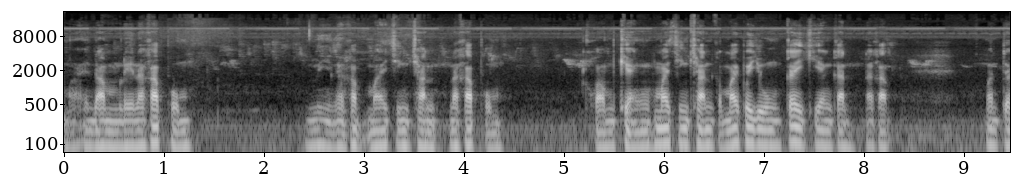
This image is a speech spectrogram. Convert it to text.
ไม้ดำเลยนะครับผม นี่นะครับไม้ชิงชันนะครับผม ความแข็งไม้ชิงชันกับไม้พยุงใกล้เคียงกันนะครับ มันจะ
